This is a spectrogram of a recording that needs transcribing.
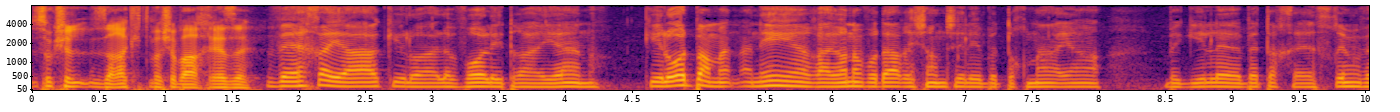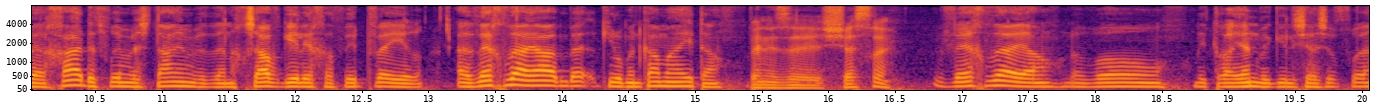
סוג של זרקתי את מה שבא אחרי זה. ואיך היה, כאילו, לבוא להתראיין? כאילו, עוד פעם, אני, הרעיון עבודה הראשון שלי בתוכנה היה בגיל אה, בטח 21, 22, וזה נחשב גיל יחסית צעיר. אז איך זה היה, כאילו, בן כמה היית? בן איזה 16. ואיך זה היה, לבוא להתראיין בגיל 16?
